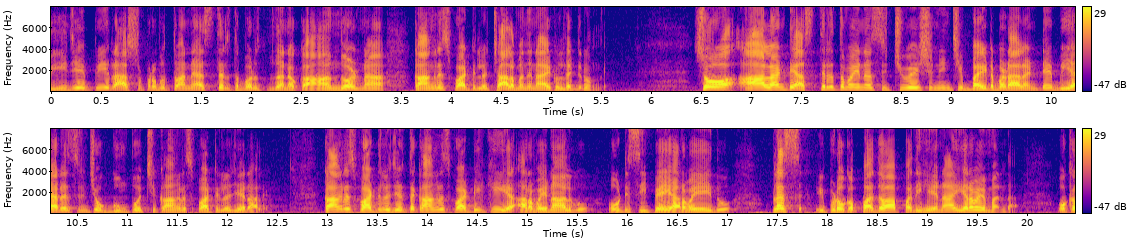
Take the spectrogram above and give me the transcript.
బీజేపీ రాష్ట్ర ప్రభుత్వాన్ని అస్థిరతపరుస్తుందనే ఒక ఆందోళన కాంగ్రెస్ పార్టీలో చాలామంది నాయకుల దగ్గర ఉంది. సో అలాంటి అస్థిరతమైన సిచ్యువేషన్ నుంచి బయటపడాలంటే బీఆర్ఎస్ నుంచి ఒక గుంపు వచ్చి కాంగ్రెస్ పార్టీలో చేరాలి. కాంగ్రెస్ పార్టీలో చేరితే కాంగ్రెస్ పార్టీకి అరవై నాలుగు ఒకటి సిపిఐ అరవై ఐదు ప్లస్ ఇప్పుడు ఒక పద పదిహేన ఇరవై మంది. ఒక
